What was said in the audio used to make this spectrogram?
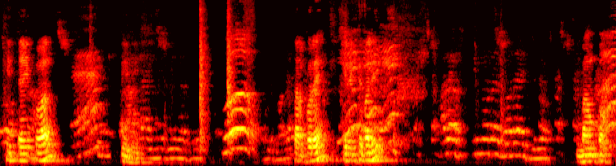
থিটা ইকুয়াল তিরিশ। তারপরে কি লিখতে পারি? বাম পক্ষ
